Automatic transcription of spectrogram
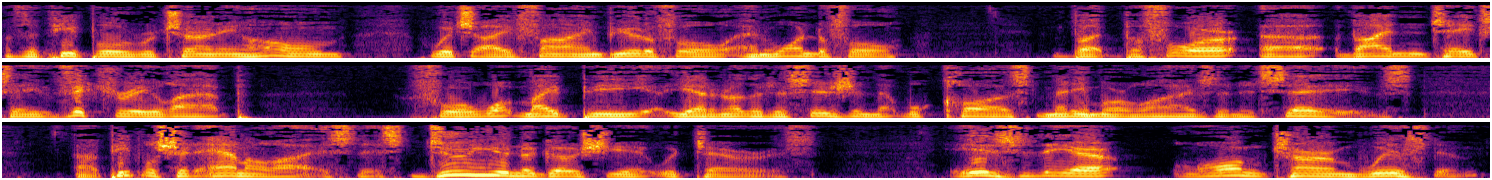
of the people returning home, which I find beautiful and wonderful. But before uh, Biden takes a victory lap for what might be yet another decision that will cost many more lives than it saves, uh, people should analyze this. Do you negotiate with terrorists? Is there long-term wisdom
